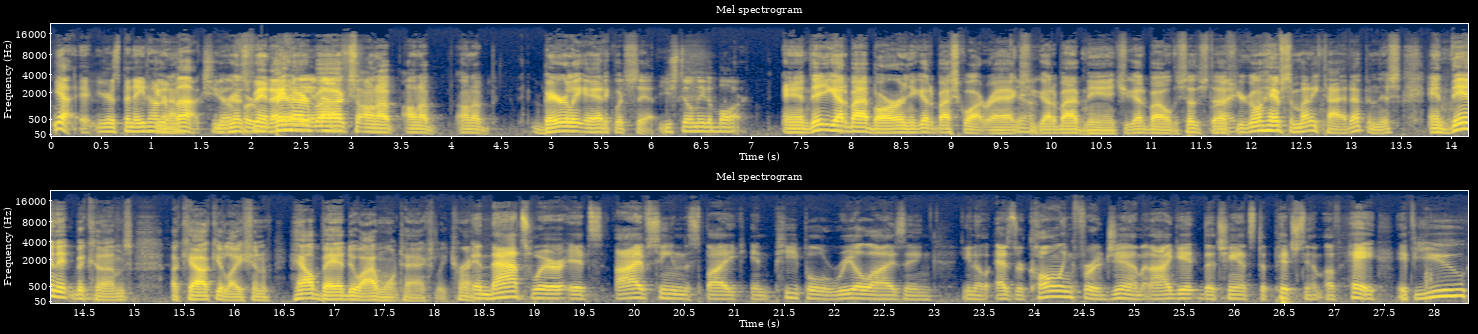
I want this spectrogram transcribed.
Yeah, you're going to spend eight hundred You know, bucks. You you're going to spend eight hundred bucks on a on a on a barely adequate set. You still need a bar. And then you got to buy a bar, and you got to buy squat racks, Yeah. you got to buy a bench, you got to buy all this other stuff. Right. You're going to have some money tied up in this, and then it becomes a calculation of how bad do I want to actually train. And that's where it's I've seen the spike in people realizing, you know, as they're calling for a gym and I get the chance to pitch them of, hey, if you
